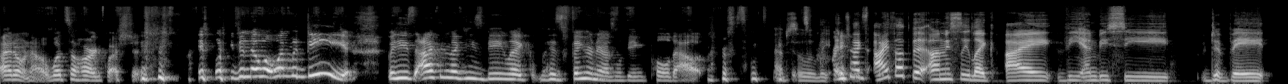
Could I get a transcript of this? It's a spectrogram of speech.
I don't know what's a hard question. I don't even know what one would be, but he's acting like he's being like his fingernails were being pulled out or something. Absolutely. In fact, I thought that honestly, like I the NBC debate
